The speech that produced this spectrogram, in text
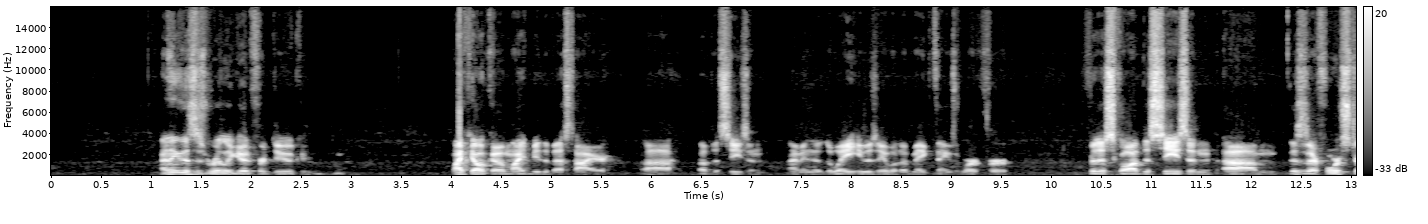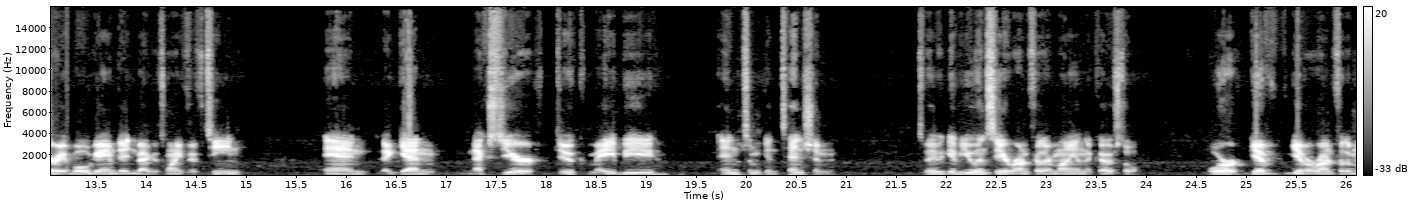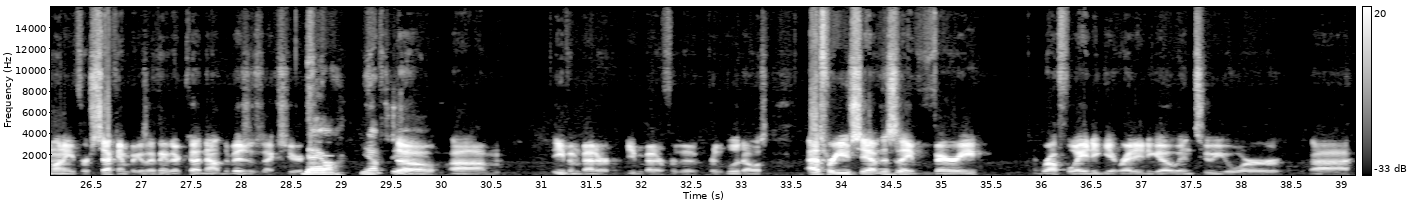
I think this is really good for Duke. Mike Elko might be the best hire uh, of the season. I mean, the, the way he was able to make things work for for this squad this season. Um, this is our fourth straight bowl game dating back to 2015, and again, next year Duke may be in some contention to maybe give UNC a run for their money in the Coastal, or give give a run for the money for second because I think they're cutting out divisions next year. They are. Yep. So um, even better, even better for the for the Blue Devils. As for UCF, this is a very rough way to get ready to go into your uh,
